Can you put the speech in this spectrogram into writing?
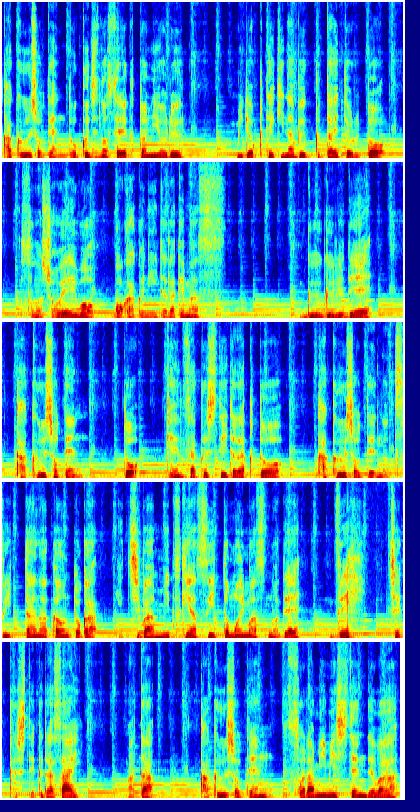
架空書店独自のセレクトによる魅力的なブックタイトルとその書影をご確認いただけます。Google で架空書店と検索していただくと架空書店の Twitter のアカウントが一番見つけやすいと思いますのでぜひチェックしてください。また架空書店空耳視点では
